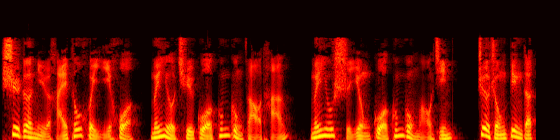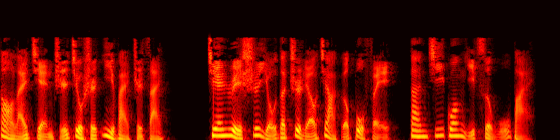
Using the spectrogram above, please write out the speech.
是个女孩都会疑惑，没有去过公共澡堂，没有使用过公共毛巾，这种病的到来简直就是意外之灾。尖锐湿疣的治疗价格不菲，单激光一次五百，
